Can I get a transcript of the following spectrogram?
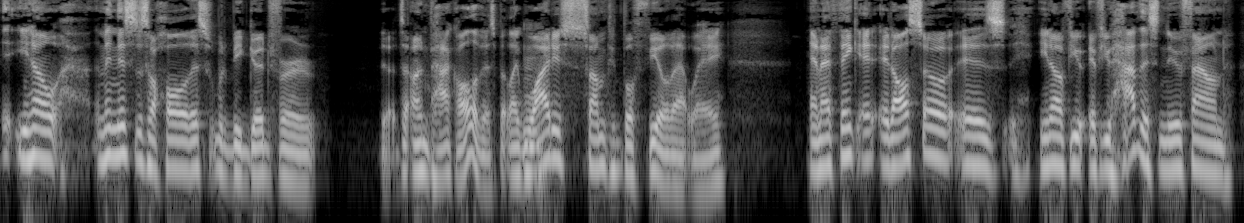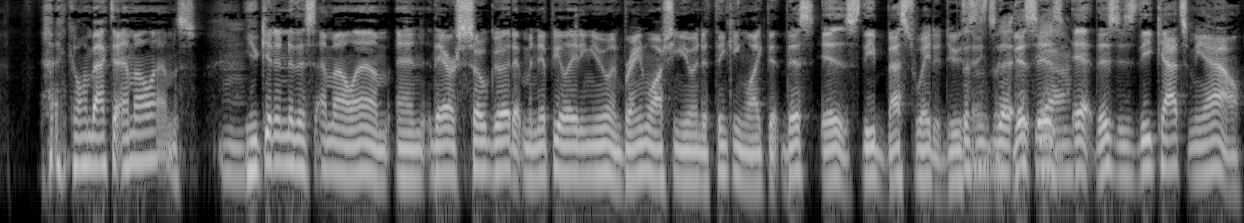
you know, I mean, this is a whole, this would be good for, to unpack all of this, but like, mm-hmm. why do some people feel that way? And I think it, it also is, you know, if you, if you have this newfound, going back to MLMs, you get into this MLM and they are so good at manipulating you and brainwashing you into thinking like that this is the best way to do This things. is Like, the- this yeah. is it. This is the cat's meow.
